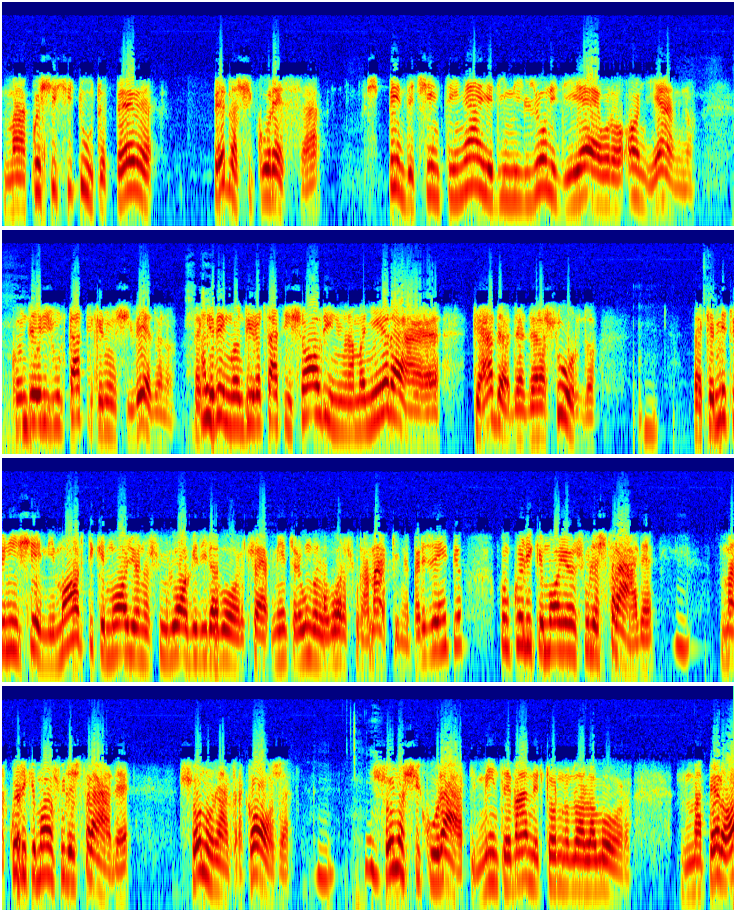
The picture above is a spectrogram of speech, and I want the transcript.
ma questo istituto per, per la sicurezza spende centinaia di milioni di euro ogni anno, con dei risultati che non si vedono, perché vengono dirottati i soldi in una maniera eh, che ha de, de, dell'assurdo. Perché mettono insieme i morti che muoiono sui luoghi di lavoro, cioè mentre uno lavora su una macchina per esempio, con quelli che muoiono sulle strade, mm. ma quelli che muoiono sulle strade sono un'altra cosa, mm. sono assicurati mentre vanno e tornano dal lavoro, ma però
